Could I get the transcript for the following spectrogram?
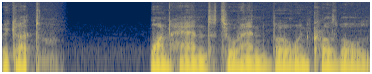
We got one hand, two hand bow and crossbow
